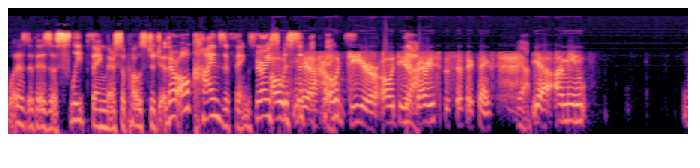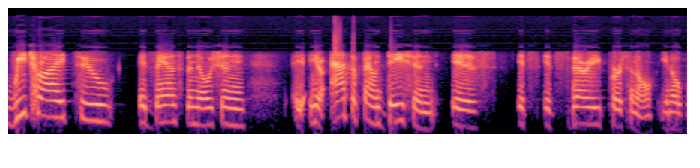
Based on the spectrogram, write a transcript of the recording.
what is it? There's a sleep thing they're supposed to do. There are all kinds of things, very oh, specific. Yeah. Oh dear. Oh dear. Yeah. Very specific things. Yeah. Yeah. I mean, we try to advance the notion. You know, at the foundation is it's it's very personal. You know,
